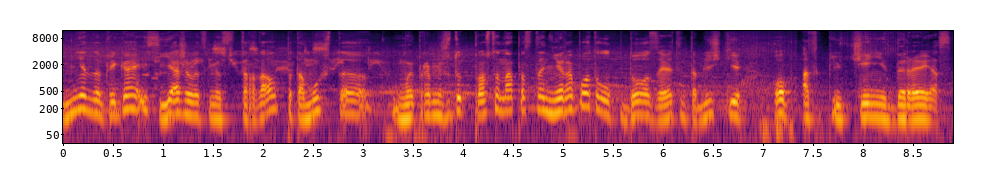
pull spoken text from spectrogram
не напрягаясь, я же в этом страдал, потому что мой промежуток просто-напросто не работал до заветной таблички об отключении ДРС,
